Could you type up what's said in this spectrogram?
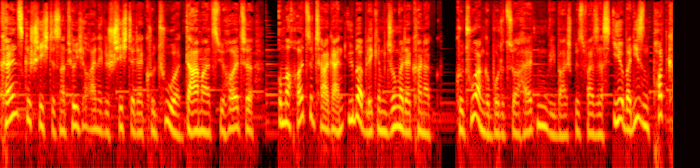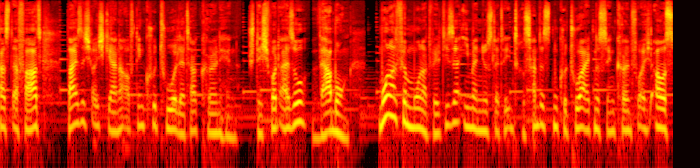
Kölns Geschichte ist natürlich auch eine Geschichte der Kultur, damals wie heute. Um auch heutzutage einen Überblick im Dschungel der Kölner Kulturangebote zu erhalten, wie beispielsweise, dass ihr über diesen Podcast erfahrt, weise ich euch gerne auf den Kulturletter Köln hin. Stichwort also Werbung. Monat für Monat wählt dieser E-Mail-Newsletter die interessantesten Kulturereignisse in Köln für euch aus.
